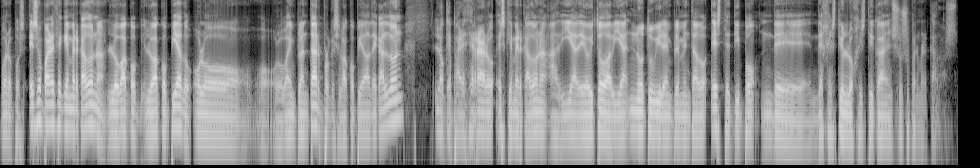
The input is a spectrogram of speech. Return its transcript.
Bueno, pues eso parece que Mercadona lo, ha copiado o lo, lo, va a implantar porque se lo ha copiado de Caldón. Lo que parece raro es que Mercadona a día de hoy todavía no tuviera implementado este tipo de gestión logística en sus supermercados.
